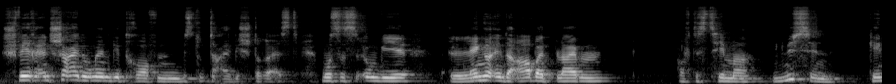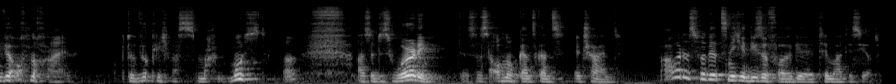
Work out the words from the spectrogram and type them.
schwere Entscheidungen getroffen, bist total gestresst, musstest irgendwie länger in der Arbeit bleiben. Auf das Thema müssen gehen wir auch noch ein, ob du wirklich was machen musst. Also das Wording, das ist auch noch ganz, ganz entscheidend. Aber das wird jetzt nicht in dieser Folge thematisiert.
